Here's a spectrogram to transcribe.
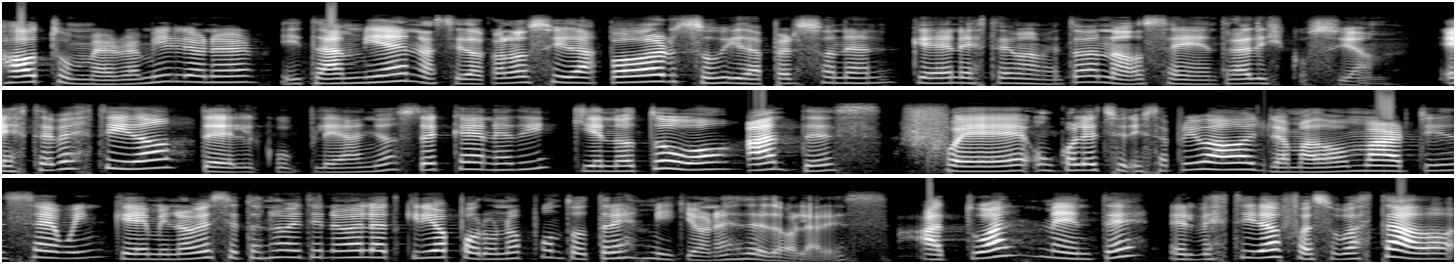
How to Marry a Millionaire y también ha sido conocida por su vida personal que en este momento no se entra a discusión. Este vestido del cumpleaños de Kennedy, quien lo tuvo antes fue un coleccionista privado llamado Martin Sewin, que en 1999 lo adquirió por 1.3 millones de dólares. Actualmente, el vestido fue subastado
